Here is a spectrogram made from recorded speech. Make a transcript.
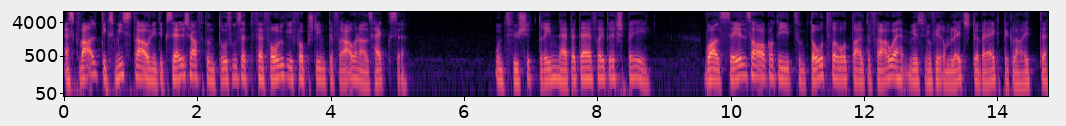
Ein gewaltiges Misstrauen in der Gesellschaft und daraus die Verfolgung von bestimmten Frauen als Hexen. Und zwischendrin neben der Friedrich Spee, wo als Seelsorger die zum Tod verurteilten Frauen hat müssen auf ihrem letzten Weg begleiten,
